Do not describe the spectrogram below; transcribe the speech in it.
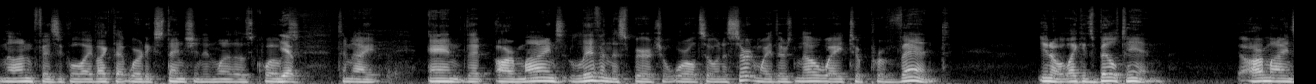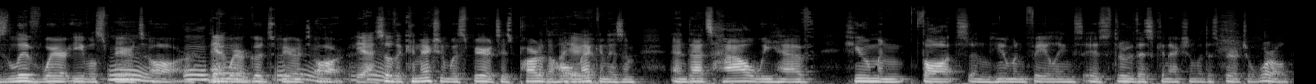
non physical. I like that word extension in one of those quotes Yep. tonight. And that our minds live in the spiritual world. So, in a certain way, there's no way to prevent, you know, like it's built in our minds live where evil spirits mm. are Yeah. and where good spirits mm-hmm. are. Yeah. So the connection with spirits is part of the hear whole you. mechanism, and that's how we have human thoughts and human feelings is through this connection with the spiritual world.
